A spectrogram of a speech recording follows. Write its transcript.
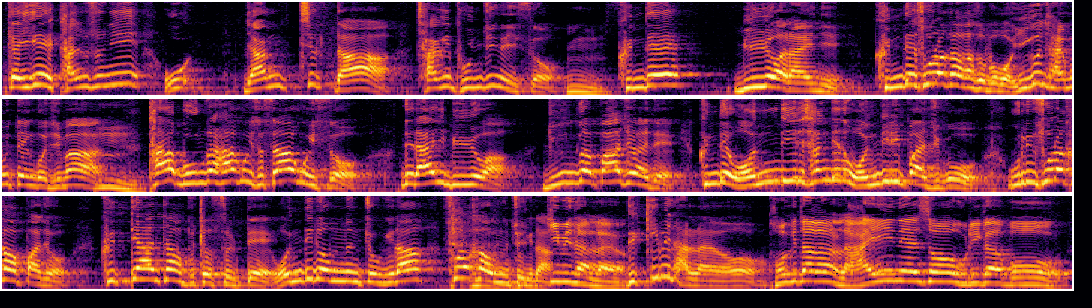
그러니까 이게 단순히 오- 양측 다 자기 본진에 있어. 음. 근데 밀려와 라인이. 근데 소라카 가서 먹어. 이건 잘못된 거지만 음. 다 뭔가 하고 있어 싸우고 있어. 근데 라인이 밀려와. 누군가 빠져야 돼. 근데 원딜이 상대는 원딜이 빠지고 우리는 소라카가 빠져. 그때 한타가 붙었을 때 원딜이 없는 쪽이랑 소라카 없는 쪽이랑 느낌이 달라요. 느낌이 달라요. 거기다가 라인에서 우리가 뭐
